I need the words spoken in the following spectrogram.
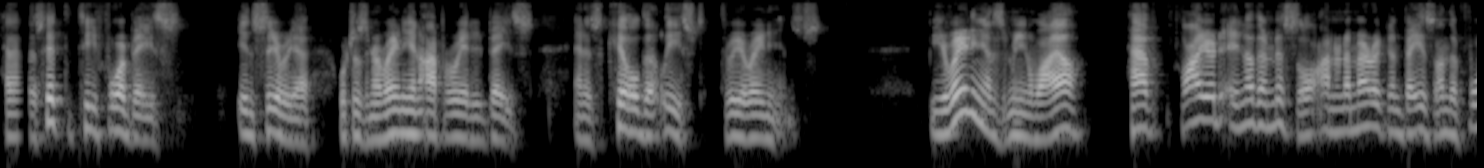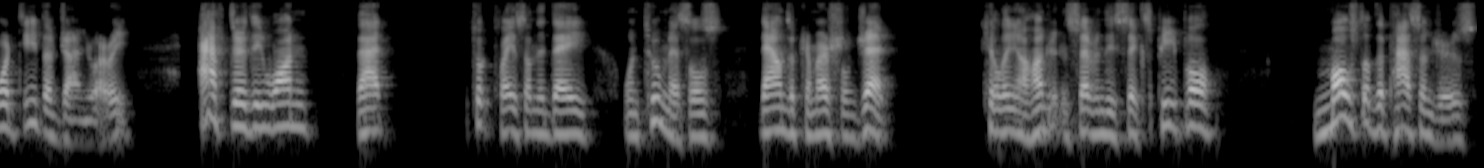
has hit the T4 base in Syria, which was an Iranian operated base, and has killed at least three Iranians. The Iranians, meanwhile, have fired another missile on an American base on the 14th of January after the one that took place on the day when two missiles downed a commercial jet, killing 176 people. Most of the passengers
